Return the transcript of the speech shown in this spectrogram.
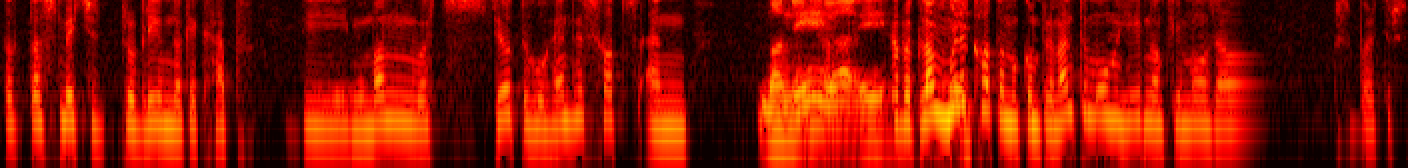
Dat, dat is een beetje het probleem dat ik heb. Die man wordt veel te hoog ingeschat en Maar nee, ja, Ik heb het lang moeilijk gehad om een compliment te mogen geven aan Clément zelf. Supporters.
